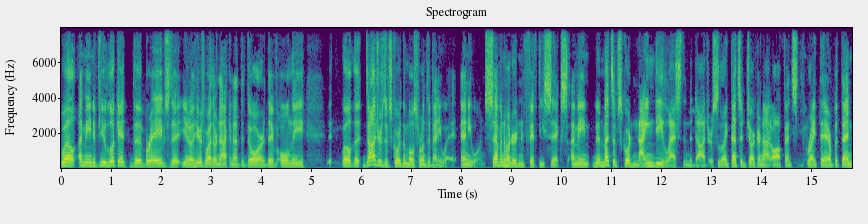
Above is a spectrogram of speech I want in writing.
Well, I mean, if you look at the Braves, that you know, here's why they're knocking at the door. They've only, well, the Dodgers have scored the most runs of anyway, anyone, 756. I mean, the Mets have scored 90 less than the Dodgers, so like that's a juggernaut offense right there. But then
